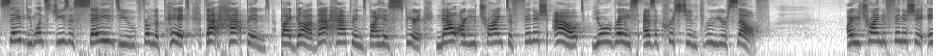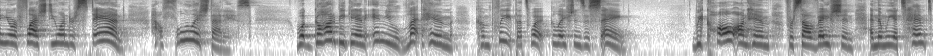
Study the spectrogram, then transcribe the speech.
saved you, once Jesus saved you from the pit, that happened by God, that happened by His Spirit. Now, are you trying to finish out your race as a Christian through yourself? Are you trying to finish it in your flesh? Do you understand how foolish that is? What God began in you, let Him complete. That's what Galatians is saying. We call on Him for salvation, and then we attempt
